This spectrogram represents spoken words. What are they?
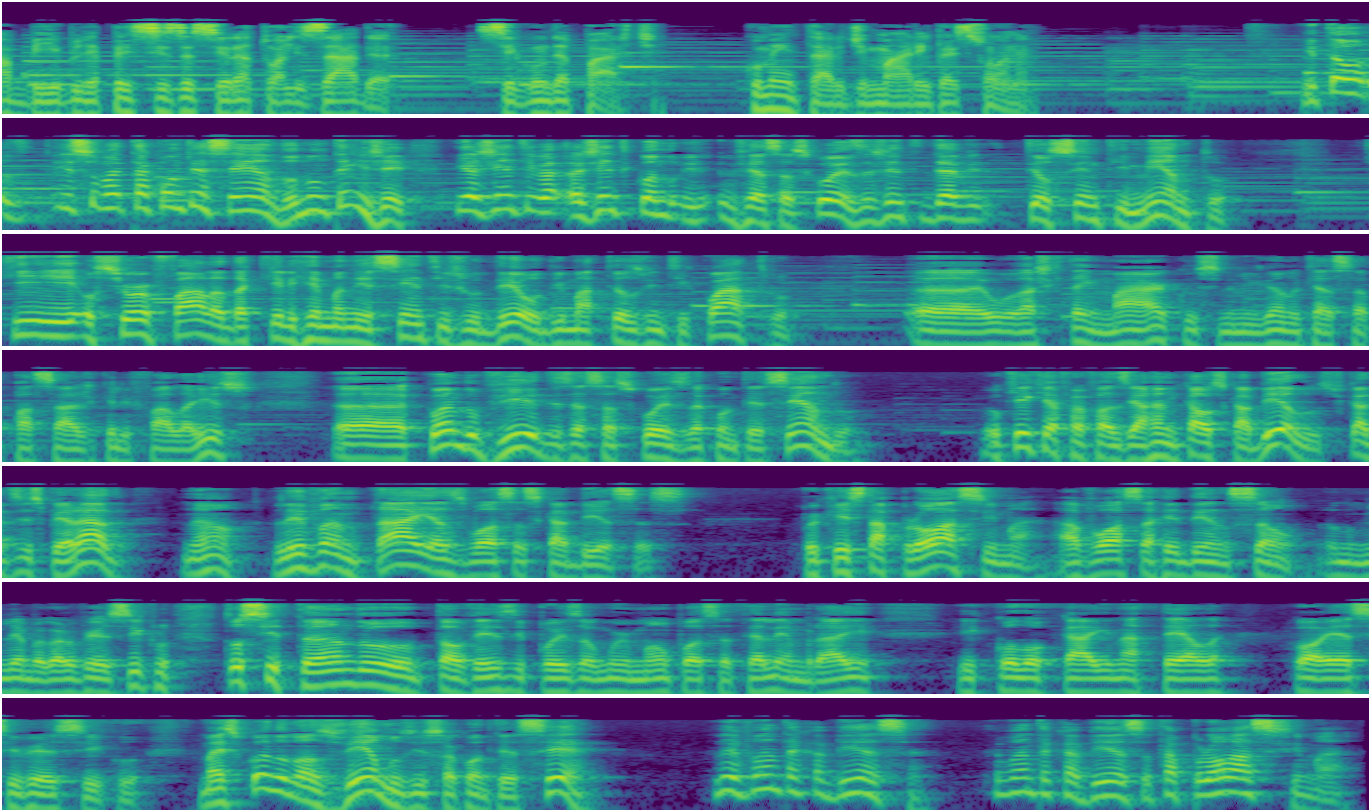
A Bíblia precisa ser atualizada. Segunda parte. Comentário de Mari Persona. Então, isso vai estar acontecendo, não tem jeito. E a gente, a gente, quando vê essas coisas, a gente deve ter o sentimento que o Senhor fala daquele remanescente judeu de Mateus 24, uh, eu acho que está em Marcos, se não me engano, que é essa passagem que ele fala isso. Uh, quando virdes essas coisas acontecendo, o que, que é para fazer? Arrancar os cabelos? Ficar desesperado? Não. Levantai as vossas cabeças, porque está próxima a vossa redenção. Eu não me lembro agora o versículo. Estou citando, talvez depois algum irmão possa até lembrar e, e colocar aí na tela qual é esse versículo. Mas quando nós vemos isso acontecer, levanta a cabeça, levanta a cabeça, está próxima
